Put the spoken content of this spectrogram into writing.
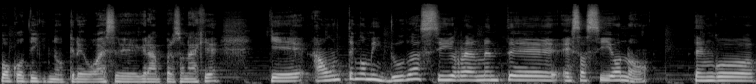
poco digno, creo, a ese gran personaje. Que aún tengo mis dudas si realmente es así o no. Tengo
